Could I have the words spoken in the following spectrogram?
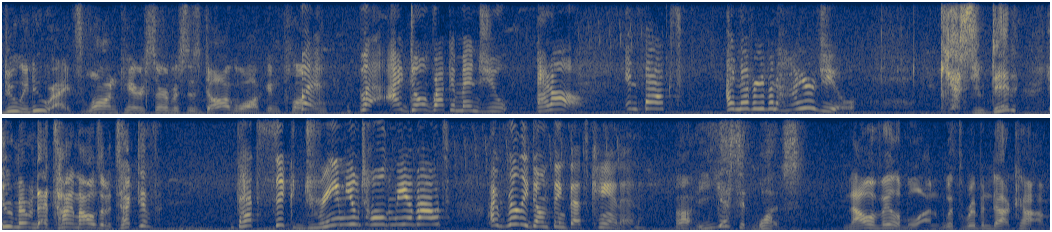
Dewey Do Rights, lawn care services, dog walking, But plumbing. but I don't recommend you at all. In fact, I never even hired you. Yes, you did. You remember that time I was a detective? That sick dream you told me about? I really don't think that's canon. Uh, yes, it was. Now available on withribbon.com.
